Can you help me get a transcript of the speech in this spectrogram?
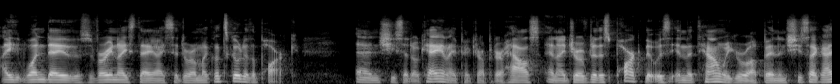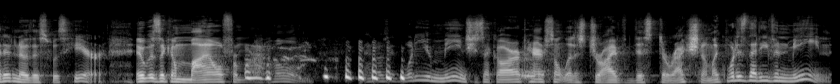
I one day this was a very nice day. I said to her, I'm like, let's go to the park. And she said, okay. And I picked her up at her house and I drove to this park that was in the town we grew up in. And she's like, I didn't know this was here. It was like a mile from our home. And I was like, what do you mean? She's like, oh, our parents don't let us drive this direction. I'm like, what does that even mean?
